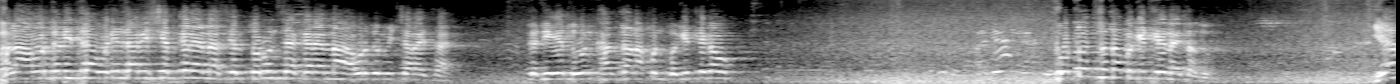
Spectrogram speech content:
मला आवर्जून इथल्या वडीलधारी शेतकऱ्यांना असेल तरुण सहकाऱ्यांना आवर्जून विचारायचं आहे. कधी हे दोन खासदार आपण बघितले का हो? हो? सुद्धा बघितले नाहीत अजून. या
